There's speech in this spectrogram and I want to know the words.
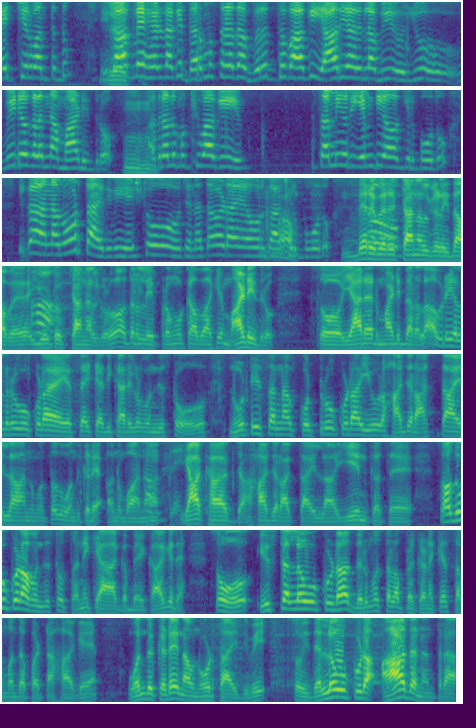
ಹೆಚ್ಚಿರುವಂತದ್ದು ಈಗಾಗಲೇ ಹೇಳಿದಾಗೆ ಧರ್ಮಸ್ಥಳದ ವಿರುದ್ಧವಾಗಿ ಯಾರ್ಯಾರೆಲ್ಲ ವಿಡಿಯೋಗಳನ್ನ ಮಾಡಿದ್ರು. ಅದರಲ್ಲೂ ಮುಖ್ಯವಾಗಿ ಸಮೀರ್ ಎಂ ಡಿ ಆಗಿರ್ಬೋದು. ಈಗ ನಾವು ನೋಡ್ತಾ ಇದೀವಿ ಎಷ್ಟೋ ಜನತಾಡ ಅವ್ರಿಗಾಗಿರ್ಬೋದು. ಬೇರೆ ಬೇರೆ ಚಾನಲ್ಗಳಿದ್ದಾವೆ ಯೂಟ್ಯೂಬ್ ಚಾನಲ್ಗಳು ಅದರಲ್ಲಿ ಪ್ರಮುಖವಾಗಿ ಮಾಡಿದ್ರು. ಸೊ ಯಾರ್ಯಾರು ಮಾಡಿದಾರಲ್ಲ ಅವರೆಲ್ಲರಿಗೂ ಕೂಡ ಎಸ್ ಐ ಟಿ ಅಧಿಕಾರಿಗಳು ಒಂದಿಷ್ಟು ನೋಟಿಸ್ ಅನ್ನ ಕೊಟ್ಟರೂ ಕೂಡ ಇವರು ಹಾಜರಾಗ್ತಾ ಇಲ್ಲ ಅನ್ನುವಂಥದ್ದು ಒಂದು ಕಡೆ ಅನುಮಾನ. ಯಾಕೆ ಹಾಜರಾಗ್ತಾ ಇಲ್ಲ ಏನು ಕತೆ? ಸೊ ಅದು ಕೂಡ ಒಂದಿಷ್ಟು ತನಿಖೆ ಆಗಬೇಕಾಗಿದೆ. ಸೊ ಇಷ್ಟೆಲ್ಲವೂ ಕೂಡ ಧರ್ಮಸ್ಥಳ ಪ್ರಕರಣಕ್ಕೆ ಸಂಬಂಧಪಟ್ಟ ಹಾಗೆ ಒಂದು ಕಡೆ ನಾವು ನೋಡ್ತಾ ಇದ್ದೀವಿ ಸೊ ಇದೆಲ್ಲವೂ ಕೂಡ ಆದ ನಂತರ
